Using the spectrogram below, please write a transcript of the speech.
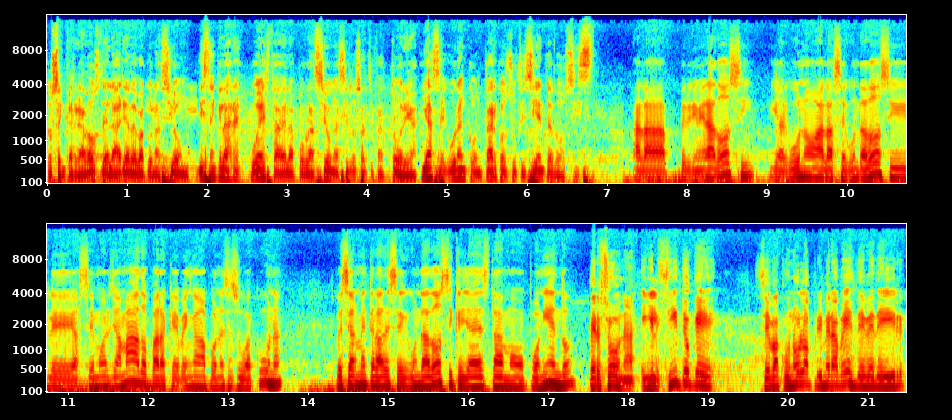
Los encargados del área de vacunación dicen que la respuesta de la población ha sido satisfactoria y aseguran contar con suficiente dosis. A la primera dosis y algunos a la segunda dosis le hacemos el llamado para que vengan a ponerse su vacuna, especialmente la de segunda dosis que ya estamos poniendo. Persona en el sitio que se vacunó la primera vez, debe de ir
